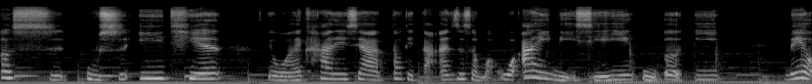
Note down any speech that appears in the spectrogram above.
二十五十一天，给我来看一下，到底答案是什么？我爱你，谐音五二一，没有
